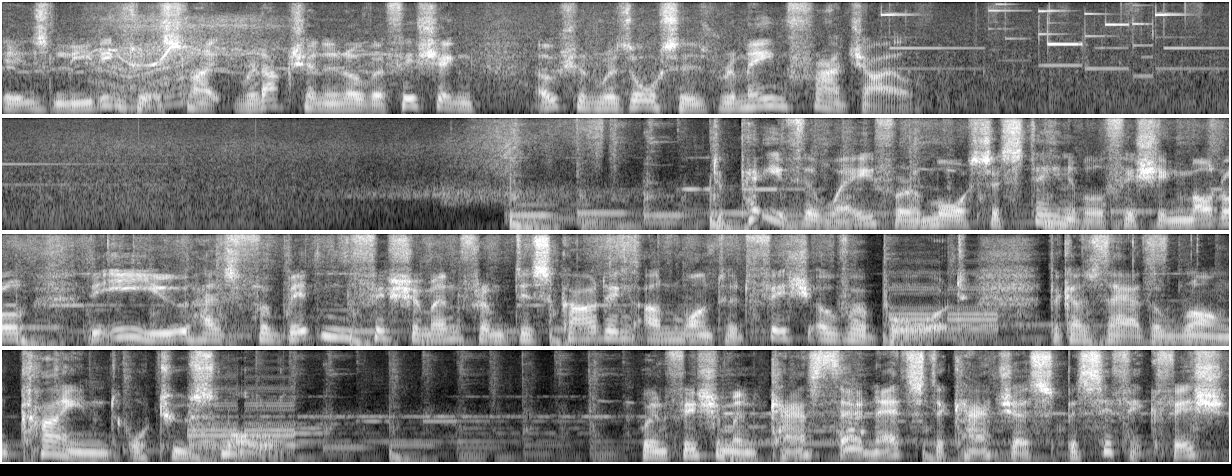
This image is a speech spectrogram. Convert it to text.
is leading to a slight reduction in overfishing, ocean resources remain fragile. Pave the way for a more sustainable fishing model, the EU has forbidden fishermen from discarding unwanted fish overboard because they are the wrong kind or too small. When fishermen cast their nets to catch a specific fish,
